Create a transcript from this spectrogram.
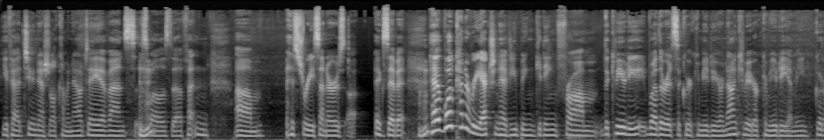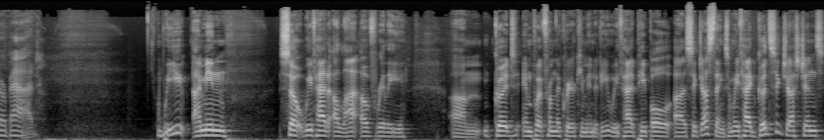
you've had two National Coming Out Day events, as mm-hmm. well as the Fenton um, History Center's uh, exhibit. Mm-hmm. Have what kind of reaction have you been getting from the community, whether it's the queer community or non-queer community? I mean, good or bad? We, I mean, so we've had a lot of really um, good input from the queer community. We've had people uh, suggest things, and we've had good suggestions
